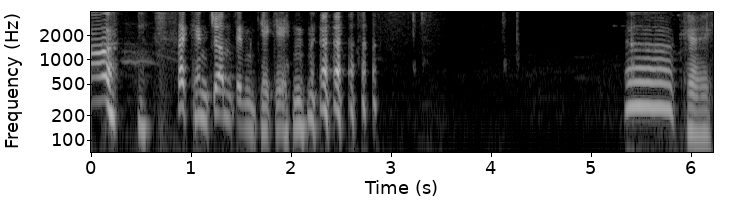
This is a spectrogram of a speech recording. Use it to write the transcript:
Oh, second jump didn't kick in. okay.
